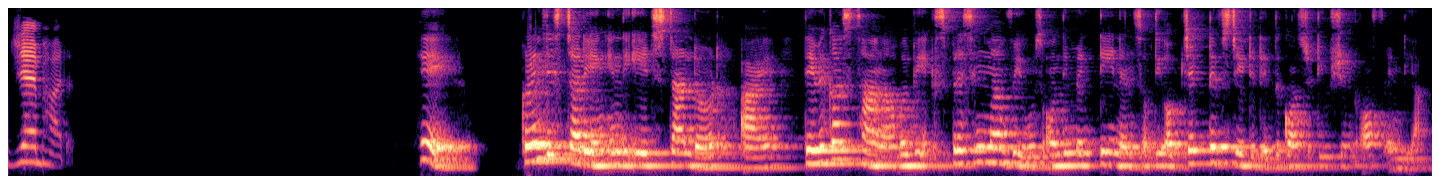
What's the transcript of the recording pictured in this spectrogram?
Jai Bharat. Hey, currently studying in the 8th standard, I, Devika Sthana, will be expressing my views on the maintenance of the objectives stated in the Constitution of India.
